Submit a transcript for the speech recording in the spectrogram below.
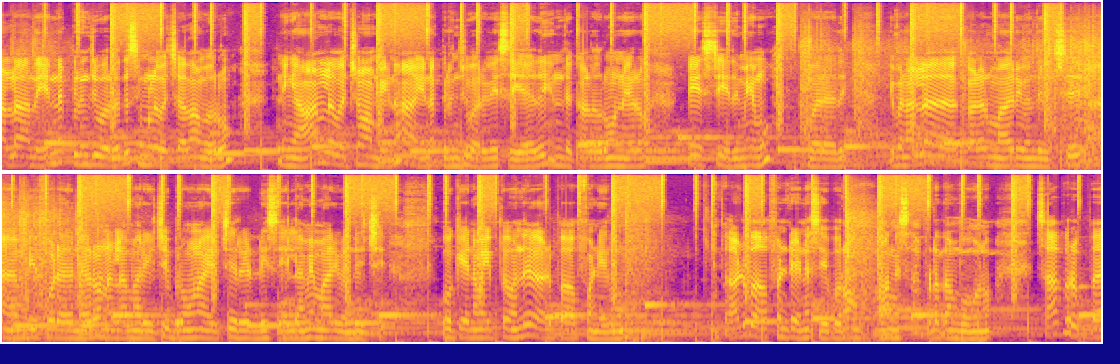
நல்லா அந்த எண்ணெய் பிரிஞ்சு வர்றதுக்கு சிம்மில் வச்சா தான் வரும். நீங்கள் ஆனில் வச்சோம் அப்படின்னா எண்ணெய் பிரிஞ்சு வரவே செய்யாது. இந்த கலரும் நேரம் டேஸ்ட்டு எதுவுமே வராது. இப்போ நல்ல கலர் மாதிரி வந்துருச்சு. பீஃபோட நிறம் நல்லா மாறிடுச்சு. ப்ரௌன் ஆயிடுச்சு. ரெட்டிஸ் எல்லாமே மாறி வந்துருச்சு. ஓகே நம்ம இப்போ வந்து அடுப்பை ஆஃப் பண்ணிடுவோம். இப்போ அடுப்பை ஆஃப் பண்ணிட்டு என்ன செய்ய போகிறோம் வாங்க சாப்பிட தான் போகணும். சாப்பிட்றப்ப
